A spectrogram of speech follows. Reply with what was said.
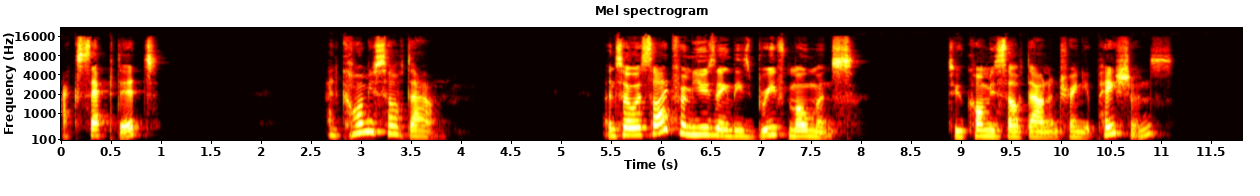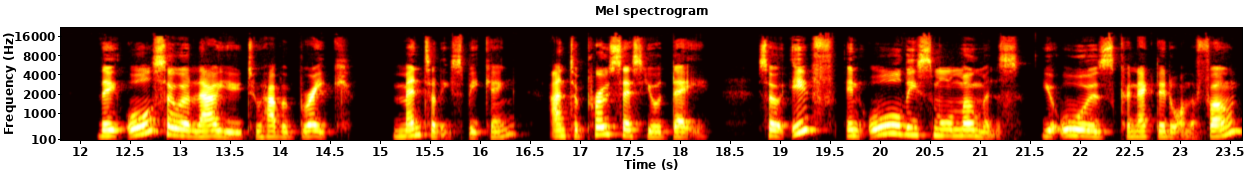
accept it and calm yourself down. And so, aside from using these brief moments to calm yourself down and train your patience, they also allow you to have a break, mentally speaking, and to process your day. So, if in all these small moments you're always connected or on the phone,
